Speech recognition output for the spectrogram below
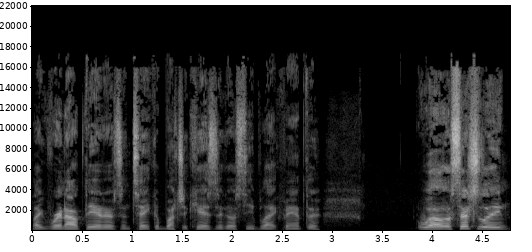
like rent out theaters and take a bunch of kids to go see Black Panther. Well, essentially,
